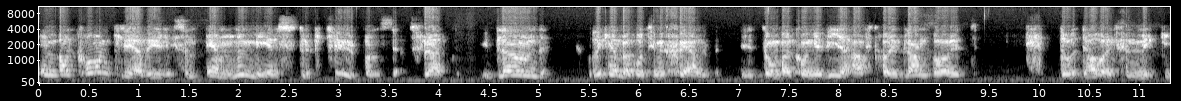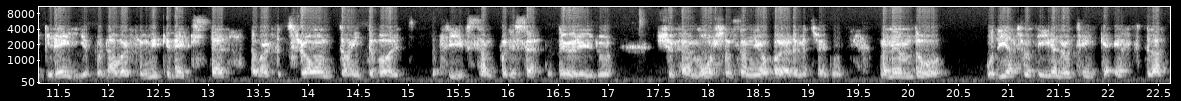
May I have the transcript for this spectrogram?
en balkong kräver ju liksom ännu mer struktur på något sätt. För att ibland, och det kan jag bara gå till mig själv, de balkonger vi har haft har ibland varit det har varit för mycket grejer på det. Har varit för mycket växter, det har varit för trångt, det har inte varit trivsamt på det sättet. Nu är det ju då 25 år sedan, sedan jag började med trädgård. Men ändå, och det, jag tror att det gäller att tänka efter att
